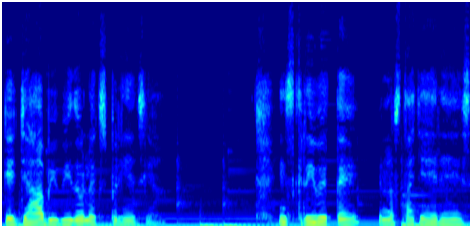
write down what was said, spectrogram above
que ya ha vivido la experiencia. Inscríbete en los talleres,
